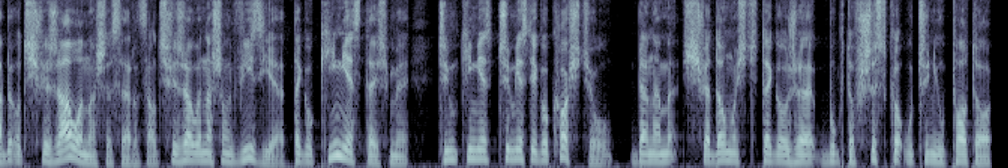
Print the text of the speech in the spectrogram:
aby odświeżało nasze serca, odświeżało naszą wizję tego, kim jesteśmy, czym, kim jest, czym jest Jego Kościół, da nam świadomość tego, że Bóg to wszystko uczynił po to,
